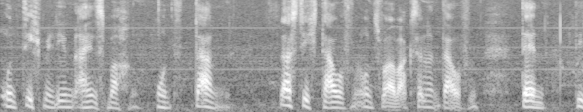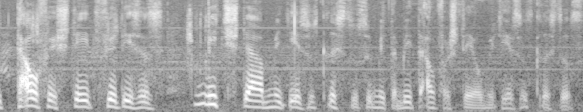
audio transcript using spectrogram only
und dich mit ihm eins machen. Und dann lass dich taufen, und zwar Erwachsenen taufen, denn die Taufe steht für dieses Mitsterben mit Jesus Christus und mit der Mitauferstehung mit Jesus Christus.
